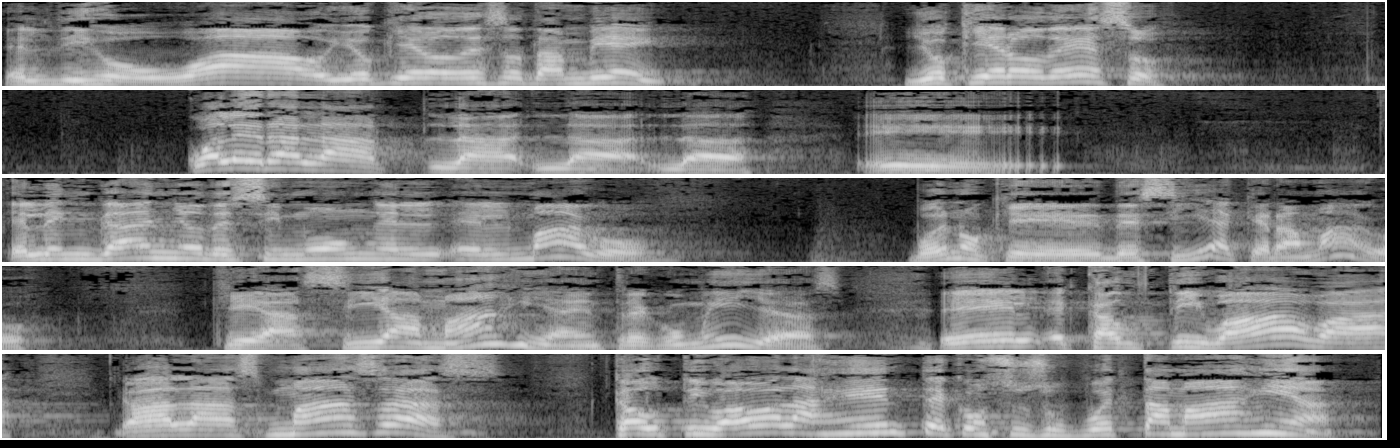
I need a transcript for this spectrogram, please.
él dijo, wow, yo quiero de eso también, yo quiero de eso. ¿Cuál era la, eh, el engaño de Simón el, mago? Bueno, que decía que era mago, que hacía magia, entre comillas. Él cautivaba a las masas, cautivaba a la gente con su supuesta magia.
